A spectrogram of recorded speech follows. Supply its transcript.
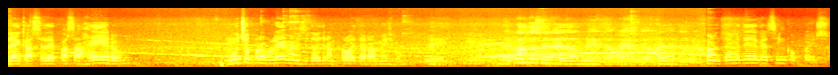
la escasez de pasajeros. Muchos problemas en el sector de transporte ahora mismo. Mire, ¿de cuánto será el aumento? Bueno, tengo entendido que es 5 pesos.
